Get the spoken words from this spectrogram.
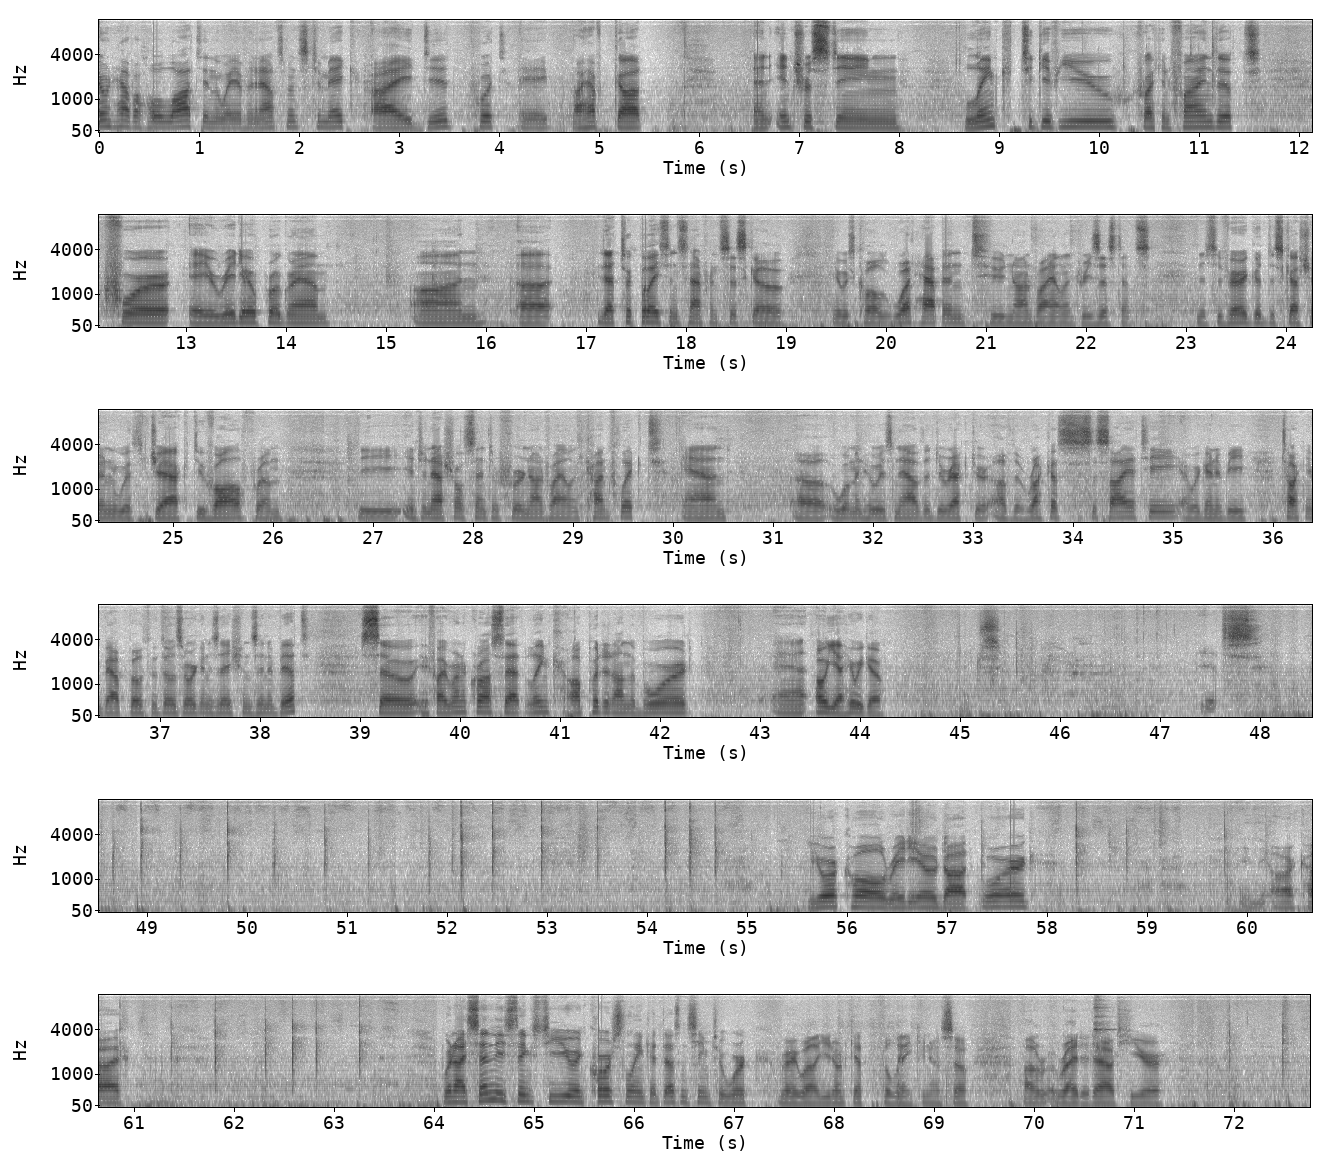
don't have a whole lot in the way of announcements to make. I did put a – I have got an interesting link to give you, if I can find it, for a radio program on uh, that took place in San Francisco. It was called What Happened to Nonviolent Resistance. And it's a very good discussion with Jack DuVall from the International Center for Nonviolent Conflict and uh, a woman who is now the director of the Ruckus Society. And we're going to be talking about both of those organizations in a bit. So if I run across that link, I'll put it on the board. And oh yeah, here we go. Thanks. It's yourcallradio.org in the archive. When I send these things to you in course link, it doesn't seem to work very well. You don't get the link, you know, so I'll write it out here.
